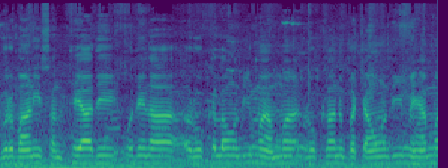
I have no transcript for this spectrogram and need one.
ਗੁਰਬਾਣੀ ਸੰਥਿਆ ਦੇ, ਉਹਦੇ ਨਾਲ ਰੁੱਖ ਲਾਉਣ ਦੀ ਮੁਹਿੰਮ, ਰੁੱਖਾਂ ਨੂੰ ਬਚਾਉਣ ਦੀ ਮੁਹਿੰਮ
